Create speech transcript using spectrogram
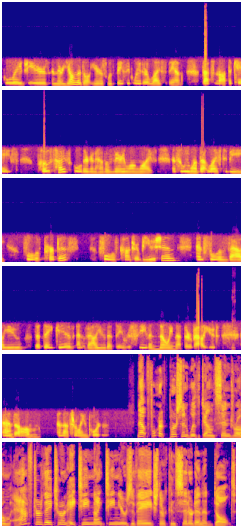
school age years and their young adult years was basically their lifespan. That's not the case. Post high school, they're going to have a very long life. And so we want that life to be full of purpose, full of contribution, and full of value that they give and value that they receive and knowing that they're valued. And, um, and that's really important. Now, for a person with Down syndrome, after they turn 18, 19 years of age, they're considered an adult.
